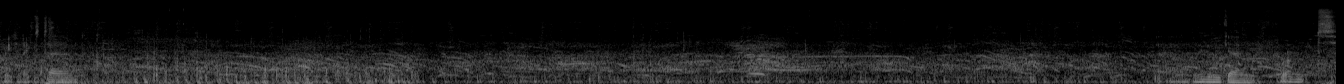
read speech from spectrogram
Tweak it next turn. Uh, where do we go? Front.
